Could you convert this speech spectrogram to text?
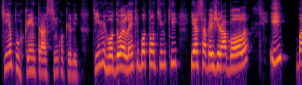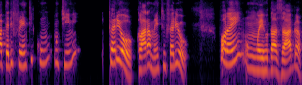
tinha por que entrar assim com aquele time, rodou o elenco e botou um time que ia saber girar a bola e bater de frente com um time inferior, claramente inferior. Porém, um erro da zaga,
